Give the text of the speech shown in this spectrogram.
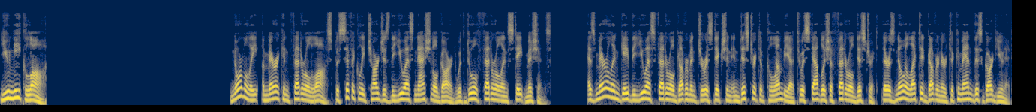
Unique law Normally, American federal law specifically charges the U.S. National Guard with dual federal and state missions. As Maryland gave the U.S. federal government jurisdiction in District of Columbia to establish a federal district, there is no elected governor to command this Guard unit.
